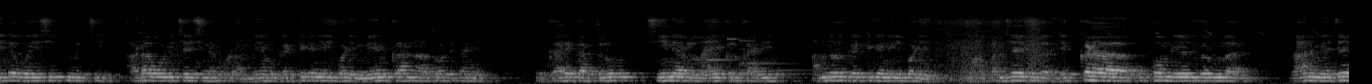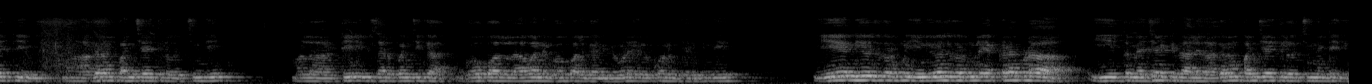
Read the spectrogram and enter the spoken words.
ఏదో వైసీపీ వచ్చి అడావుడి చేసినా కూడా మేము గట్టిగా నిలబడి మేము కానీ నాతోటి కానీ కార్యకర్తలు సీనియర్ నాయకులు కానీ అందరూ గట్టిగా నిలబడి మా పంచాయతీలో ఎక్కడ కుప్పం నియోజకవర్గంలో రాని మెజారిటీ మా అగరం పంచాయతీలో వచ్చింది. మళ్ళా టీడీపీ సర్పంచ్గా గోపాల్ లావాణ్య గోపాల్ గారికి కూడా ఎన్నుకోవడం జరిగింది. ఏ నియోజకవర్గం ఈ నియోజకవర్గంలో ఎక్కడ కూడా ఈ ఇంత మెజారిటీ రాలేదు. అగరం పంచాయతీలో వచ్చిందంటే ఇది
